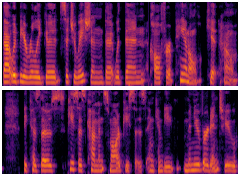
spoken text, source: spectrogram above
That would be a really good situation that would then call for a panel kit home because those pieces come in smaller pieces and can be maneuvered into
